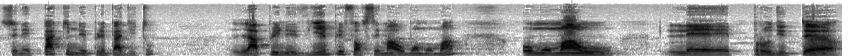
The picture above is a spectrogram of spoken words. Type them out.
Ce n'est pas qu'il ne pleut pas du tout. La pluie ne vient plus forcément au bon moment. Au moment où les producteurs,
